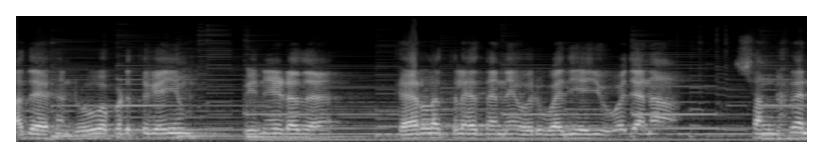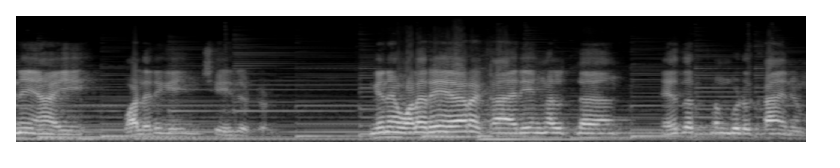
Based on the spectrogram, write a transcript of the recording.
അദ്ദേഹം രൂപപ്പെടുത്തുകയും പിന്നീടത് കേരളത്തിലെ തന്നെ ഒരു വലിയ യുവജന സംഘടനയായി വളരുകയും ചെയ്തിട്ടുണ്ട്. ഇങ്ങനെ വളരെയേറെ കാര്യങ്ങൾക്ക് നേതൃത്വം കൊടുക്കാനും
